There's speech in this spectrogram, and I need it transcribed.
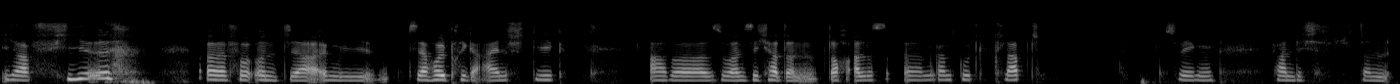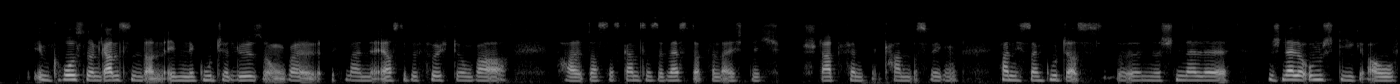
ja, viel äh, und ja, irgendwie sehr holpriger Einstieg. Aber so an sich hat dann doch alles ähm, ganz gut geklappt. Deswegen fand ich dann im Großen und Ganzen dann eben eine gute Lösung, weil ich meine erste Befürchtung war halt, dass das ganze Semester vielleicht nicht stattfinden kann. Deswegen fand ich es dann gut, dass äh, eine schnelle, ein schneller Umstieg auf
